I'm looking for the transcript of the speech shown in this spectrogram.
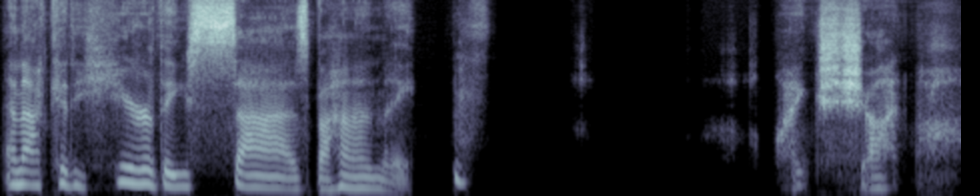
and I could hear these sighs behind me. like, shut up.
